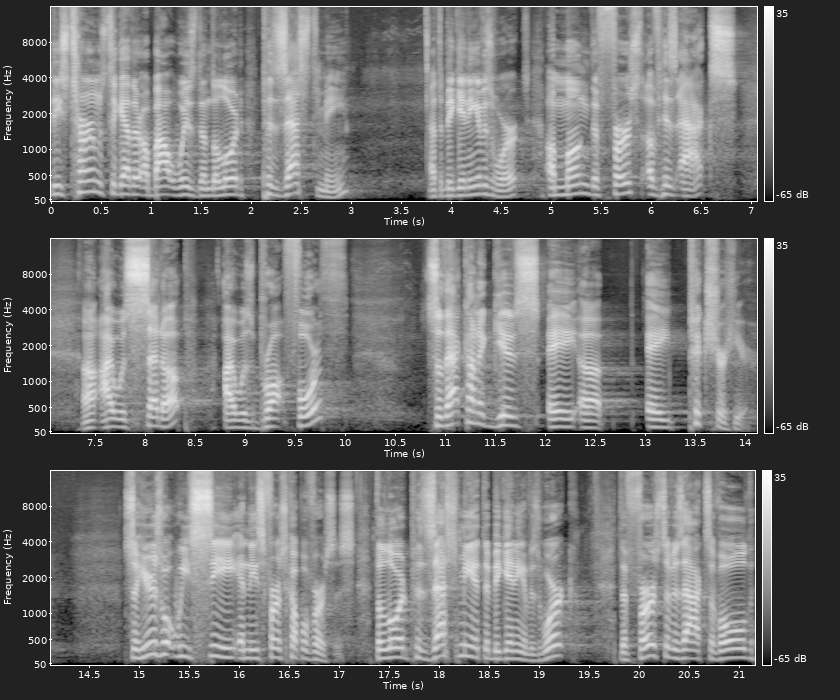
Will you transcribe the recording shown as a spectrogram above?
these terms together about wisdom, the Lord possessed me at the beginning of his work, among the first of his acts. Uh, I was set up, I was brought forth. So that kind of gives a, uh, a picture here. So here's what we see in these first couple verses The Lord possessed me at the beginning of his work, the first of his acts of old.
